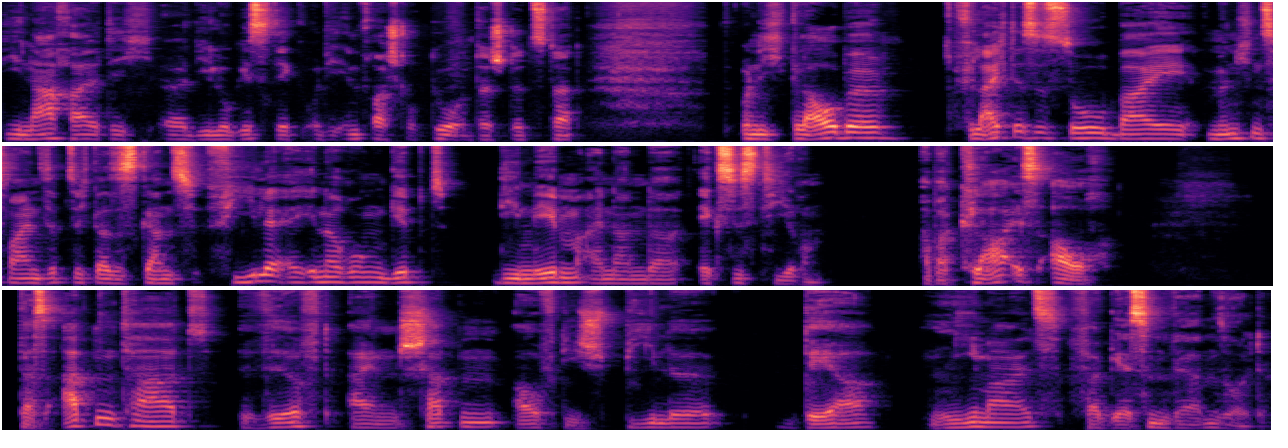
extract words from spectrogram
die nachhaltig äh, die Logistik und die Infrastruktur unterstützt hat. Und ich glaube, Vielleicht ist es so bei München 72, dass es ganz viele Erinnerungen gibt, die nebeneinander existieren. Aber klar ist auch, das Attentat wirft einen Schatten auf die Spiele, der niemals vergessen werden sollte.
